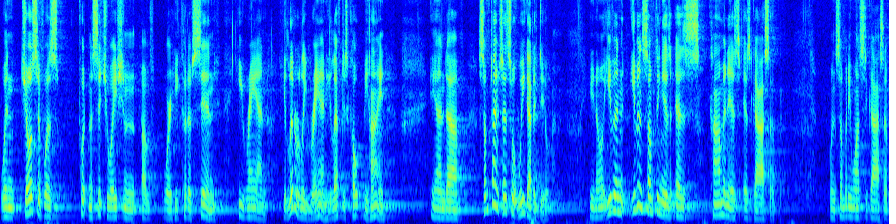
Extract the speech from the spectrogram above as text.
When Joseph was put in a situation of where he could have sinned, he ran. He literally ran. He left his coat behind. And uh, sometimes that's what we got to do. You know, even, even something as, as common as, as gossip. When somebody wants to gossip,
